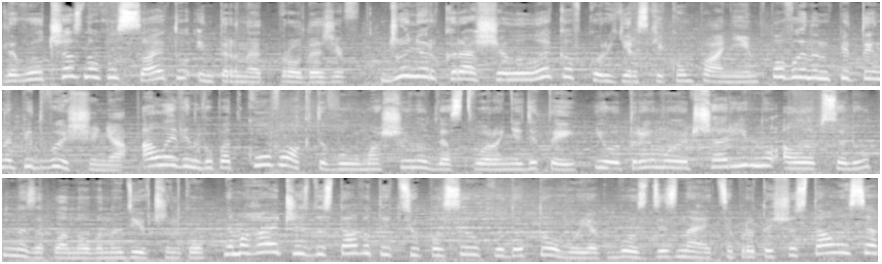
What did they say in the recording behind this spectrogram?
для величезного сайту інтернет-продажів. Джуніор краще лелека в кур'єрській компанії. Повинен піти на підвищення, але він випадково активує машину для створення дітей і отримує чарівну, але абсолютно незаплановану дівчинку. Намагаючись доставити цю посилку до того, як бос дізнається про те, що сталося,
